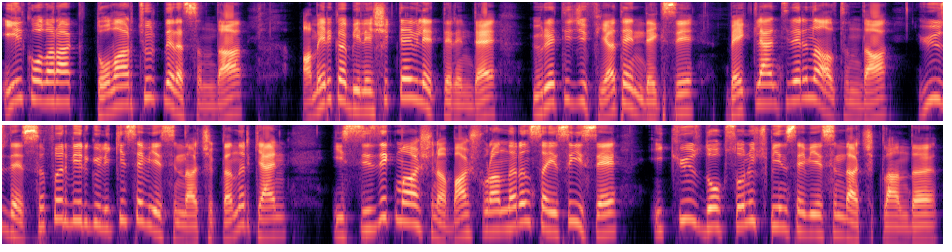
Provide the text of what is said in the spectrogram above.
İlk olarak dolar Türk lirasında Amerika Birleşik Devletleri'nde üretici fiyat endeksi beklentilerin altında %0,2 seviyesinde açıklanırken işsizlik maaşına başvuranların sayısı ise 293 bin seviyesinde açıklandı.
